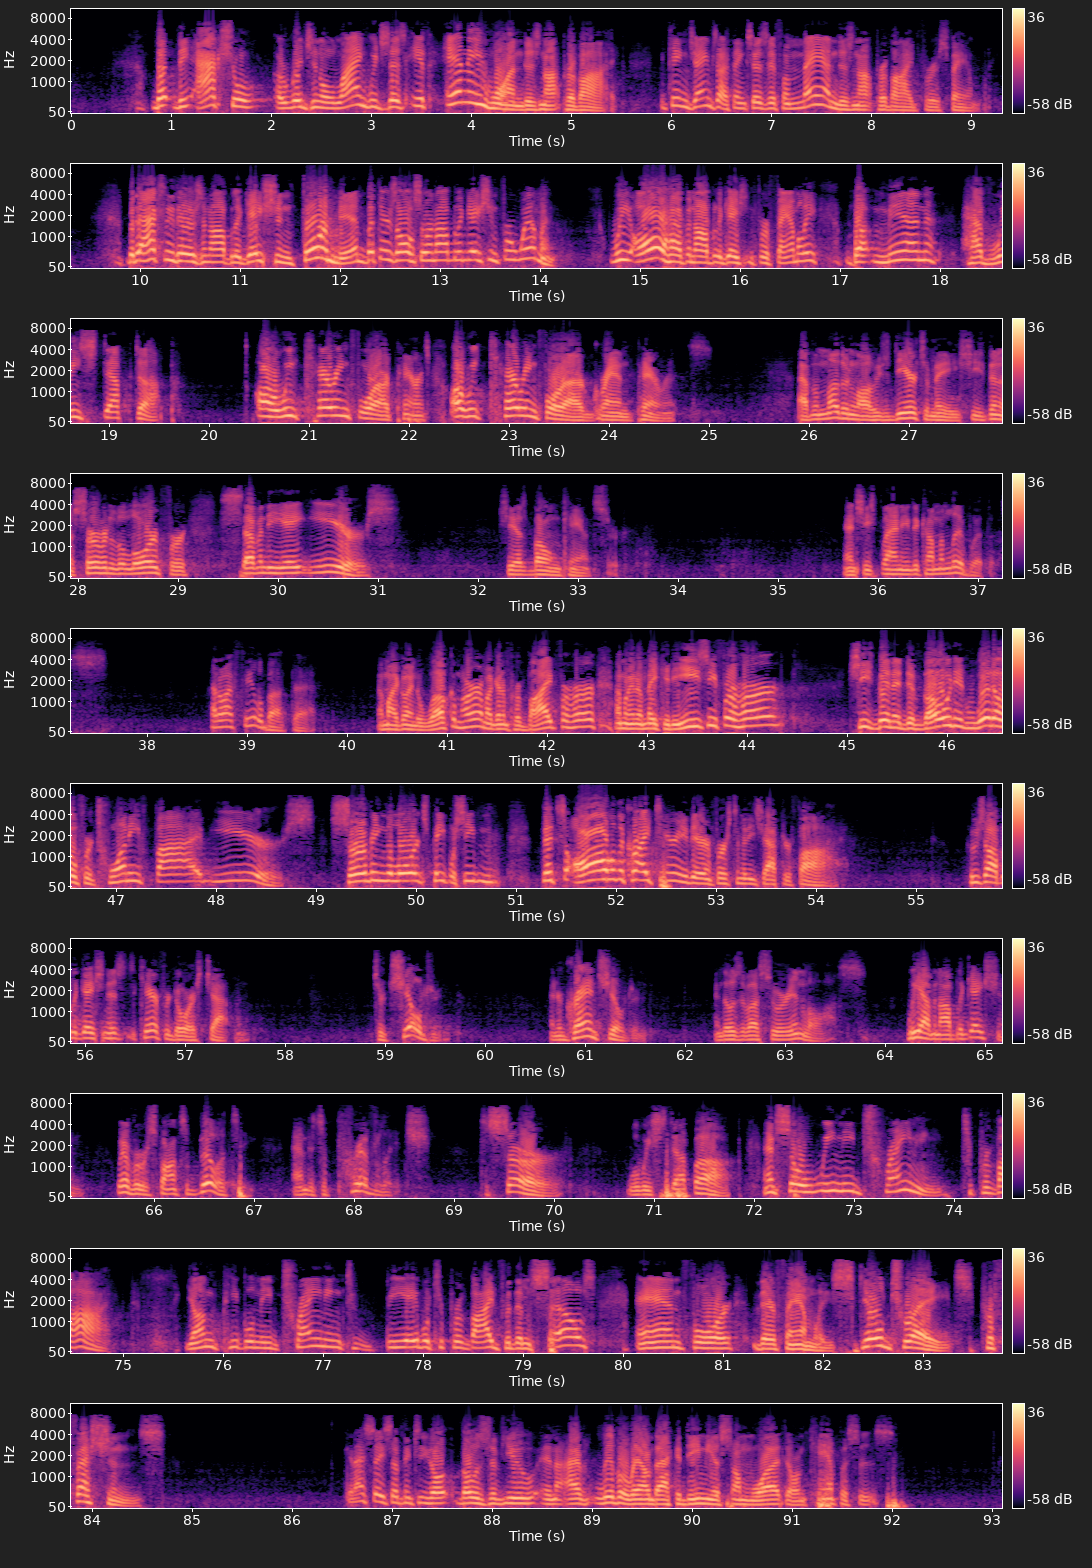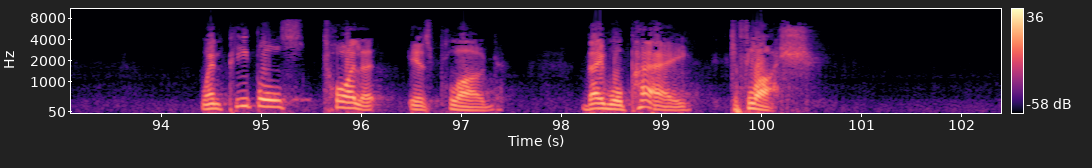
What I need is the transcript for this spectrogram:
But the actual original language says, if anyone does not provide. The King James, I think, says, if a man does not provide for his family. But actually there's an obligation for men, but there's also an obligation for women. We all have an obligation for family, but men, have we stepped up? Are we caring for our parents? Are we caring for our grandparents? I have a mother-in-law who's dear to me. She's been a servant of the Lord for 78 years. She has bone cancer. And she's planning to come and live with us. How do I feel about that? Am I going to welcome her? Am I going to provide for her? Am I going to make it easy for her? She's been a devoted widow for 25 years, serving the Lord's people. She fits all of the criteria there in 1 Timothy chapter 5. Whose obligation is it to care for Doris Chapman? It's her children and her grandchildren and those of us who are in-laws. We have an obligation. We have a responsibility and it's a privilege to serve. Will we step up? And so we need training to provide. Young people need training to be able to provide for themselves and for their families. Skilled trades, professions. Can I say something to you, those of you, and I live around academia somewhat on campuses. When people's toilet is plugged, they will pay to flush.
